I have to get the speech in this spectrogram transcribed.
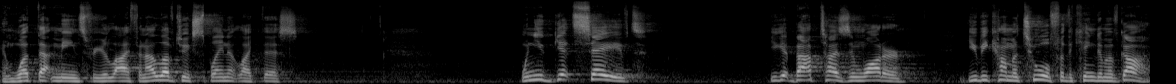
and what that means for your life. And I love to explain it like this When you get saved, you get baptized in water, you become a tool for the kingdom of God.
